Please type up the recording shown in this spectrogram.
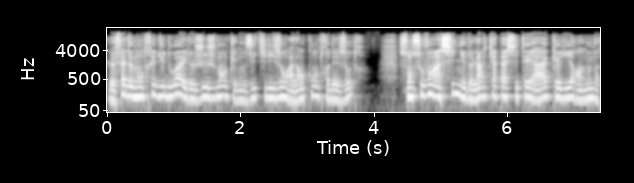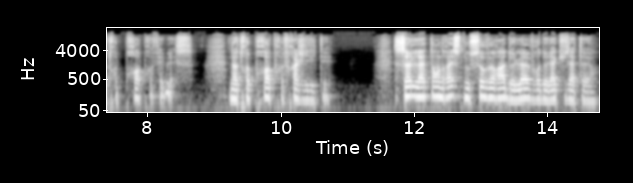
Le fait de montrer du doigt et le jugement que nous utilisons à l'encontre des autres sont souvent un signe de l'incapacité à accueillir en nous notre propre faiblesse, notre propre fragilité. Seule la tendresse nous sauvera de l'œuvre de l'accusateur.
